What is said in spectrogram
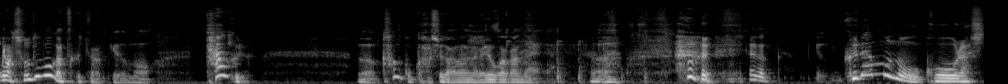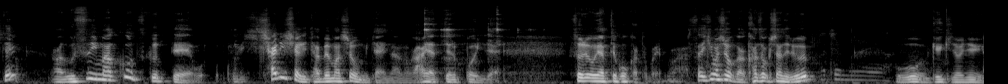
今、ショート動画作ってたんですけども、タンフルうん、韓国発祥だかなんだかよくわかんない。あなんか、果物を凍らして、あ薄い膜を作って、シャリシャリ食べましょうみたいなのが流行ってるっぽいんで、それをやっていこうかと思います。さあ行きましょうか。家族チャンネル。おお、元気ないね。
